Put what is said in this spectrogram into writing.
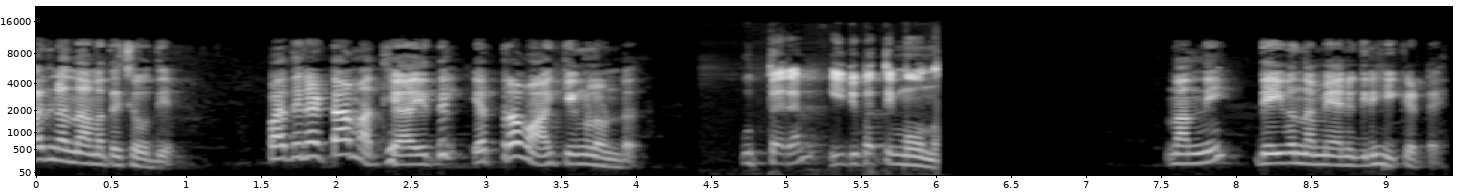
പതിനൊന്നാമത്തെ ചോദ്യം. പതിനെട്ടാം അധ്യായത്തിൽ എത്ര വാക്യങ്ങളുണ്ട്? ഉത്തരം ഇരുപത്തിമൂന്ന്. നന്ദി. ദൈവം നമ്മെ അനുഗ്രഹിക്കട്ടെ.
